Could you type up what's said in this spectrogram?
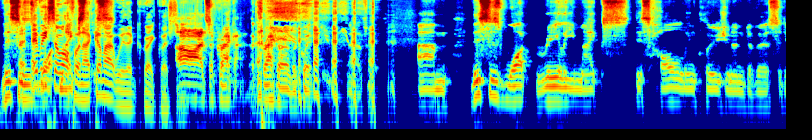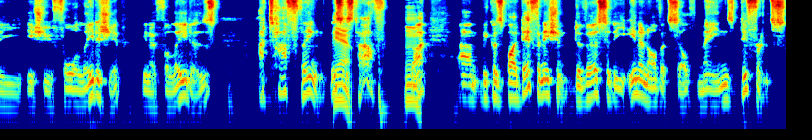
this is Every so often, I come this- out with a great question. Ah, it's a cracker, a cracker of a question. Um, this is what really makes this whole inclusion and diversity issue for leadership, you know, for leaders, a tough thing. This Yeah. is tough, Mm. right? Um, because by definition, diversity in and of itself means difference.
